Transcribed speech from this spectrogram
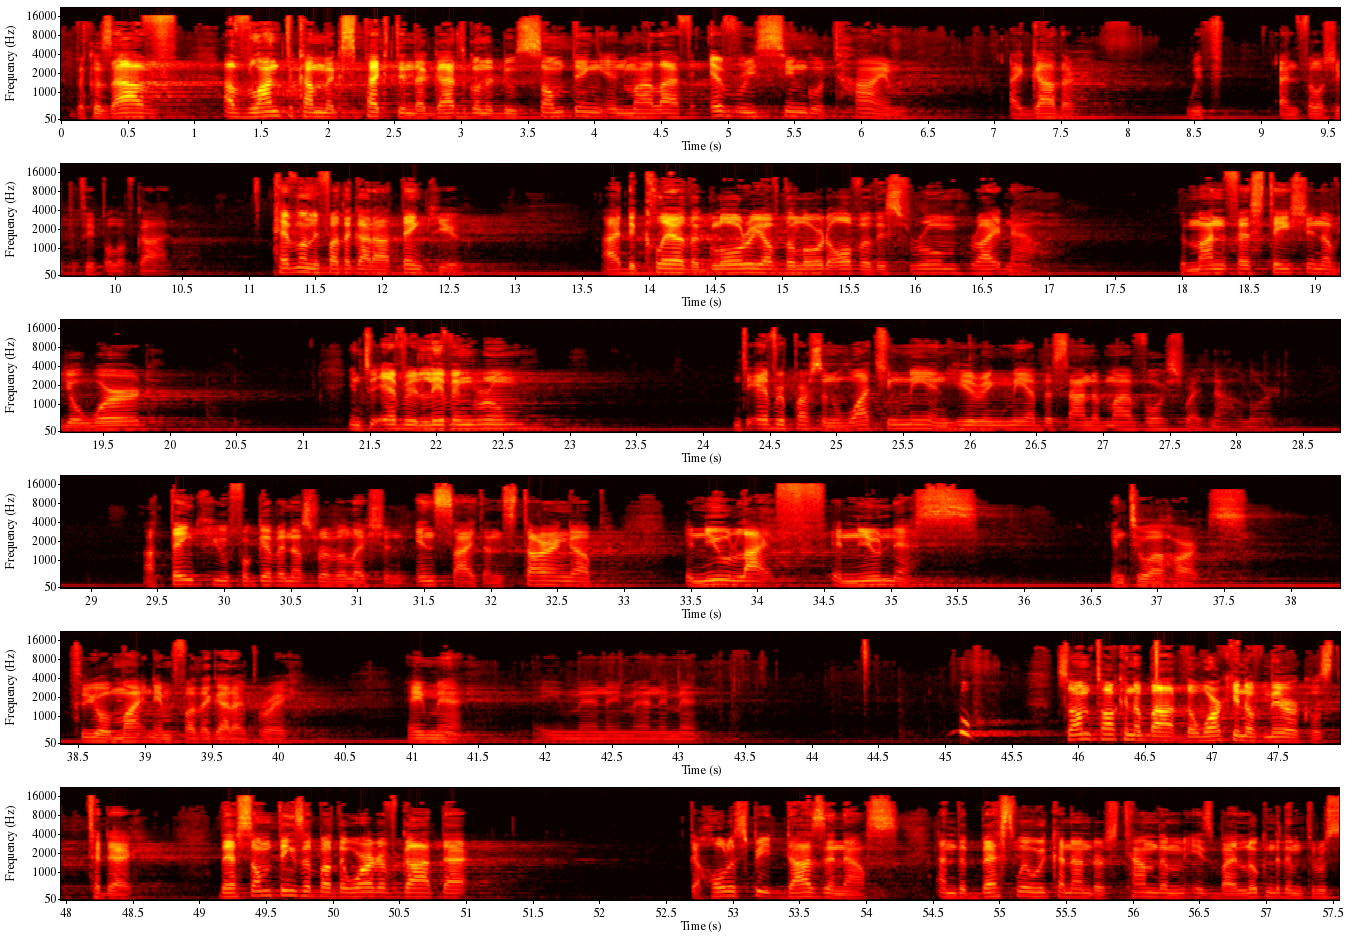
Because I've I've learned to come expecting that God's going to do something in my life every single time I gather with and fellowship with people of God. Heavenly Father God, I thank you. I declare the glory of the Lord over this room right now. The manifestation of your word into every living room, into every person watching me and hearing me at the sound of my voice right now, Lord. I thank you for giving us revelation, insight, and stirring up a new life, a newness into our hearts. Through your mighty name, Father God, I pray. Amen. Amen, amen, amen. So I'm talking about the working of miracles today. There's some things about the Word of God that the Holy Spirit does in us, and the best way we can understand them is by looking at them through,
